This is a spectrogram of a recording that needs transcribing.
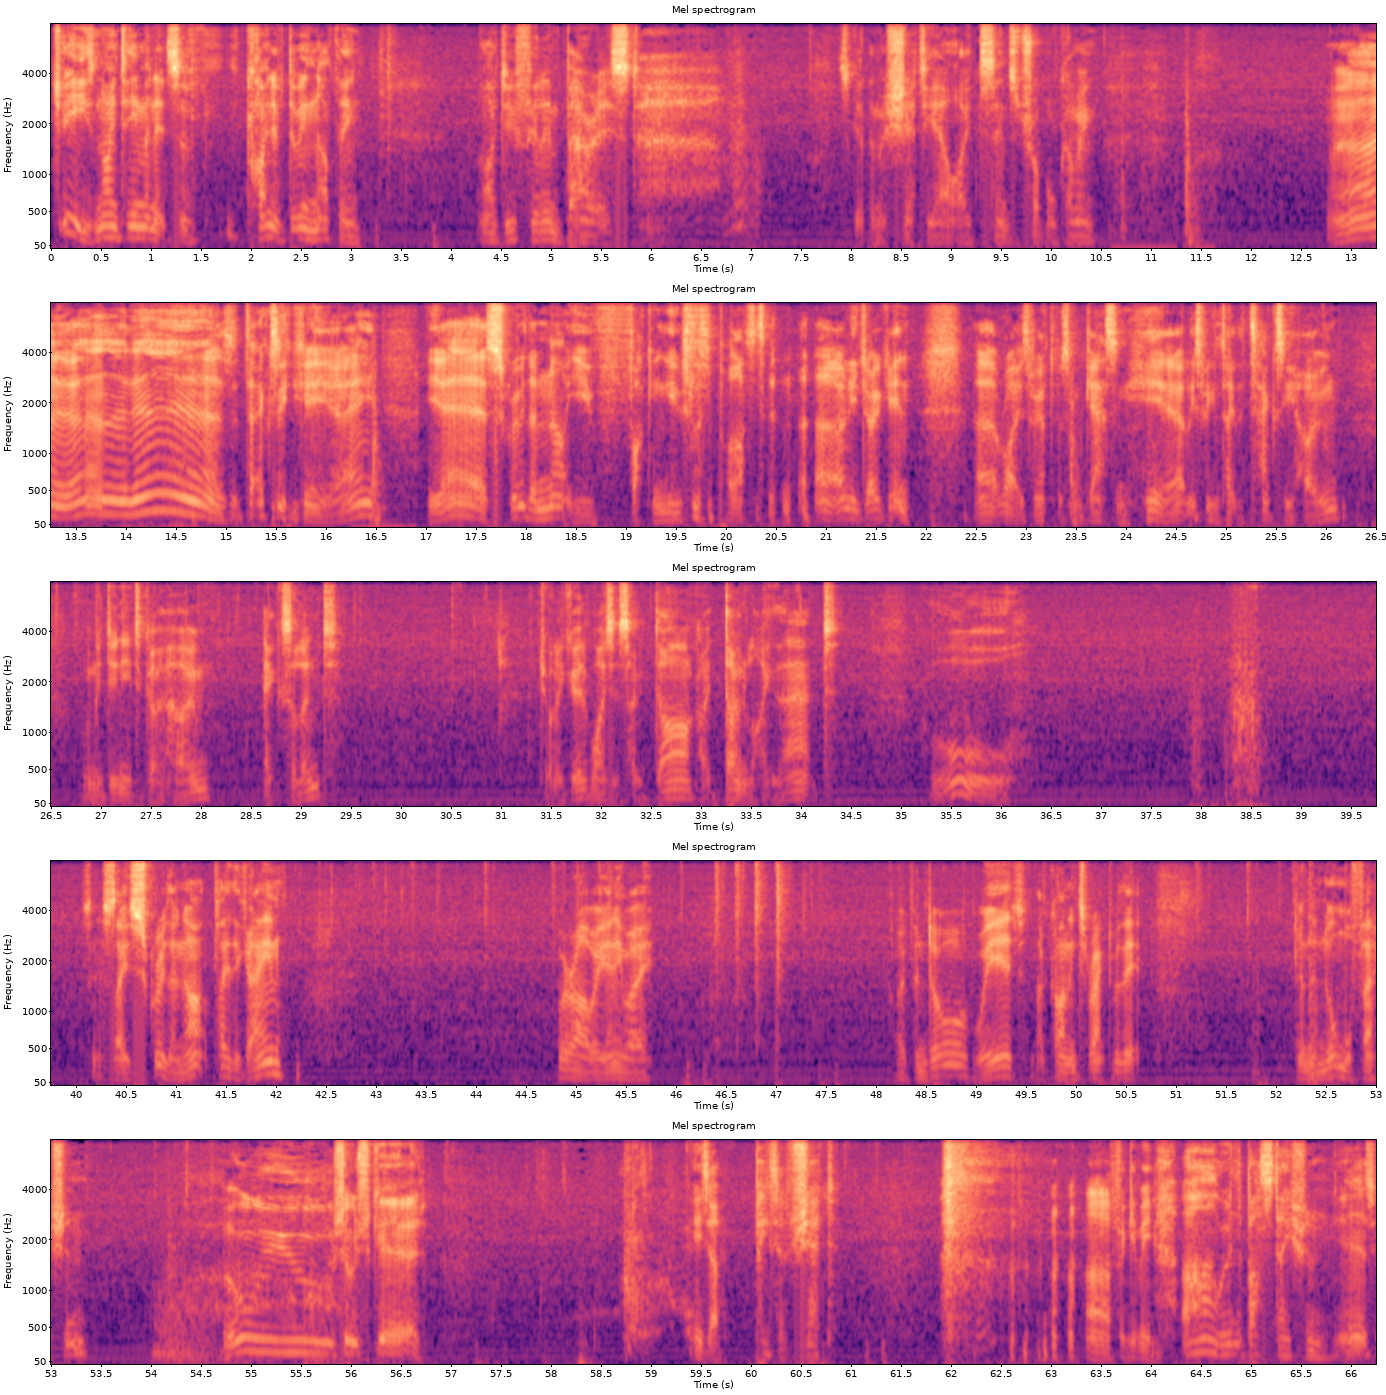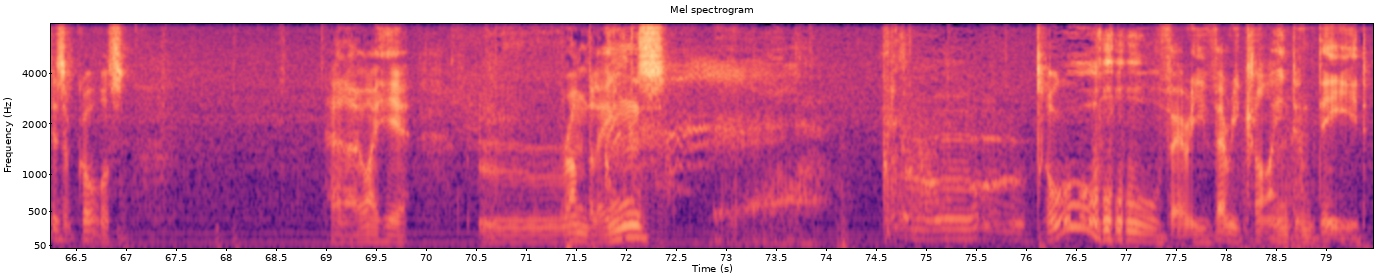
Geez, 19 minutes of kind of doing nothing. I do feel embarrassed. Let's get the machete out. I sense trouble coming. Ah, it's a taxi key, eh? Yeah, screw the nut, you fucking useless bastard. Only joking. Uh, right, so we have to put some gas in here. At least we can take the taxi home when we do need to go home. Excellent. Jolly good. Why is it so dark? I don't like that. Ooh. So say screw the nut, play the game. Where are we anyway? Open door, weird. I can't interact with it. in the normal fashion. Oh, so scared. He's a piece of shit. Ah, forgive me. Ah, we're in the bus station. Yes, yes, of course. Hello, I hear rumblings. Oh, very, very kind indeed.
